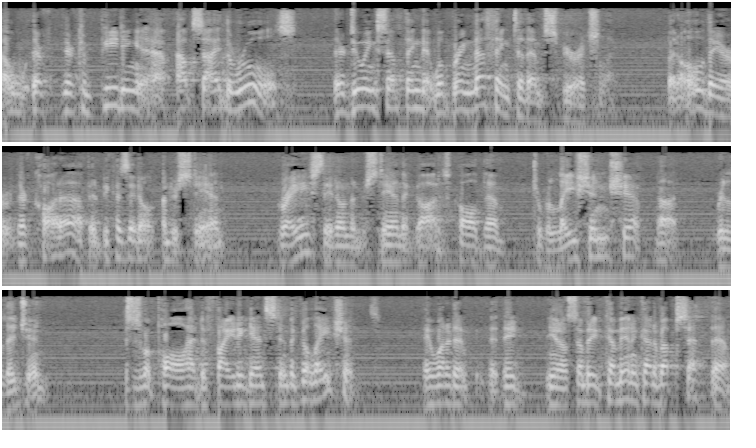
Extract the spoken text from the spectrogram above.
Uh, they're, they're competing outside the rules. They're doing something that will bring nothing to them spiritually. But oh, they're, they're caught up, and because they don't understand grace, they don't understand that God has called them to relationship, not religion. This is what Paul had to fight against in the Galatians. They wanted to, they, you know, somebody to come in and kind of upset them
